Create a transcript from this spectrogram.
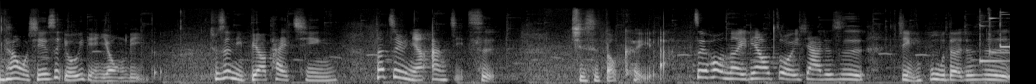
你看，我其实是有一点用力的，就是你不要太轻。那至于你要按几次，其实都可以啦。最后呢，一定要做一下，就是颈部的，就是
